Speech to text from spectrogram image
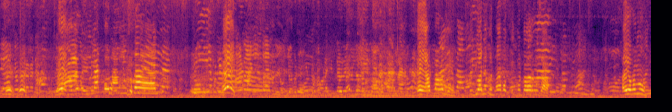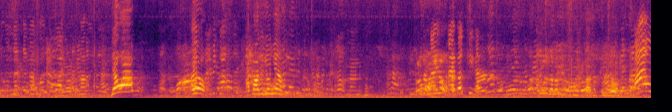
Eh, kamu silat kok nangisan? Eh, eh apa kamu? Tujuan ikut apa? Ikut rusak? Ayo kamu. kaki kan? Mau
